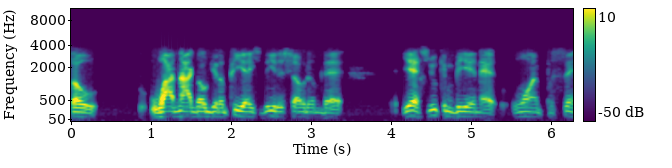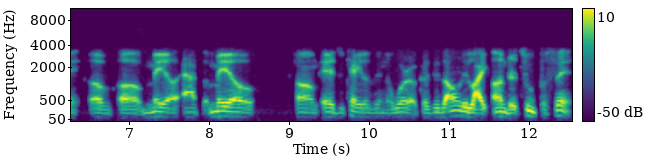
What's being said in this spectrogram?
So why not go get a PhD to show them that yes, you can be in that one percent of uh, male after male um, educators in the world because it's only like under two percent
